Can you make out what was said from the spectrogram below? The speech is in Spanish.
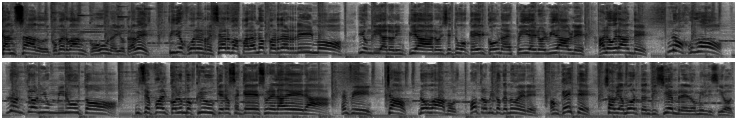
Cansado de comer banco una y otra vez, pidió jugar en reserva para no perder ritmo. Y un día lo limpiaron y se tuvo que ir con una despedida inolvidable. A lo grande, no jugó, no entró ni un minuto. Y se fue al Columbus Crew, que no sé qué es una heladera. En fin, chao, nos vamos. Otro mito que muere. Aunque este ya había muerto en diciembre de 2018.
